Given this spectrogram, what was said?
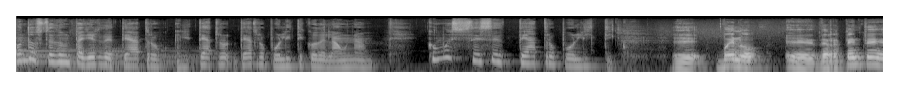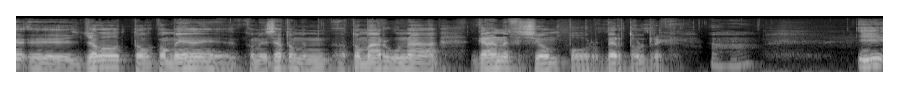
Funda usted un taller de teatro, el teatro, teatro político de la UNAM. ¿Cómo es ese teatro político? Eh, bueno, eh, de repente eh, yo comencé a, tomar una gran afición por Bertolt Brecht. Y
